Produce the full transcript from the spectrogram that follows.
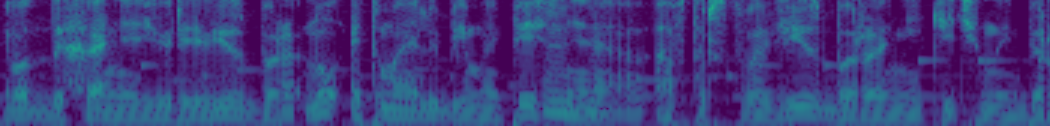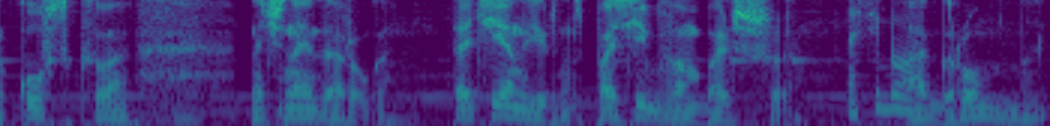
Вот «Дыхание» Юрия Висбора. Ну, это моя любимая песня. Авторство Висбора, Никитина и Берковского. «Ночная дорога». Татьяна Юрьевна, спасибо вам большое. Спасибо вам. Огромное.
